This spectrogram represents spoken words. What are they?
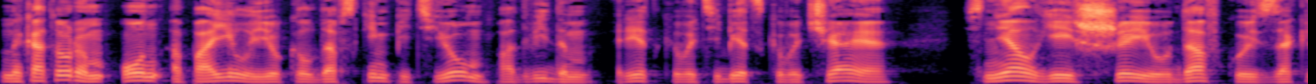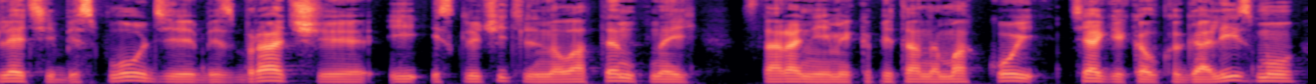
на котором он опоил ее колдовским питьем под видом редкого тибетского чая, снял ей с шеи удавку из заклятий бесплодия, безбрачия и исключительно латентной стараниями капитана Маккой тяги к алкоголизму,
